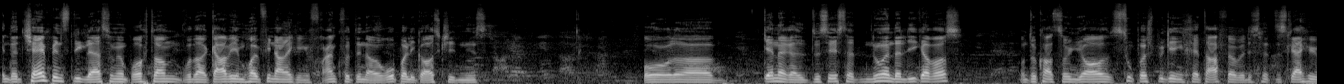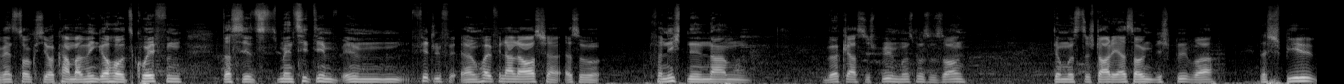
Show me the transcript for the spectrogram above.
in der Champions League Leistungen gebracht haben, wo der Gavi im Halbfinale gegen Frankfurt in der Europa League ausgeschieden ist. Oder generell, du siehst halt nur in der Liga was und du kannst sagen, ja, super Spiel gegen Getafe, aber das ist nicht das gleiche, wie wenn du sagst, ja, Kamavinga hat geholfen, dass jetzt Man City im, im Viertel, äh, im Halbfinale ausschaut, also vernichten in einem Weltklasse-Spiel, muss man so sagen. Da muss der Stadion auch sagen, das Spiel war Das Spiel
